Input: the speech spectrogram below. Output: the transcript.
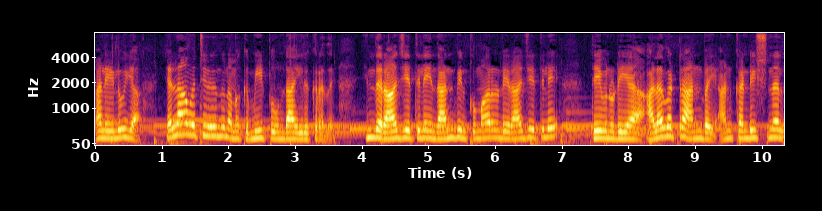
hallelujah எல்லாவற்றிலிருந்தும் நமக்கு மீட்பு உண்டாயிருக்கிறது. இந்த ராஜ்யத்திலே இந்த அன்பின் குமாரனுடைய ராஜ்யத்திலே தேவனுடைய அளவற்ற அன்பை அன்கண்டிஷ்னல்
